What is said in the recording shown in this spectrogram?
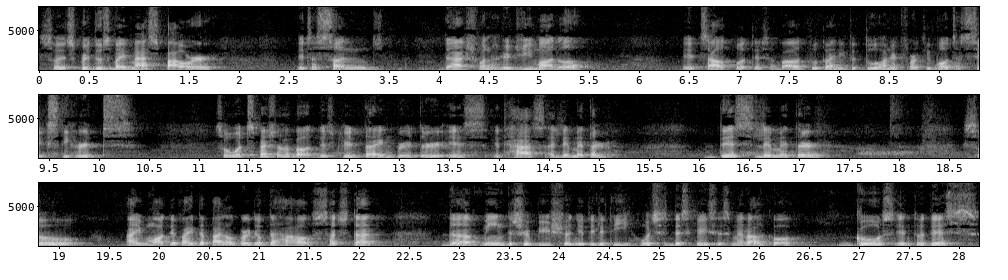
So it's produced by Mass Power. It's a Sun-100G model. Its output is about 220 to 240 volts at 60 hertz. So what's special about this grid tie inverter is it has a limiter. This limiter, so I modified the panel board of the house such that the main distribution utility, which in this case is Meralco, goes into this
